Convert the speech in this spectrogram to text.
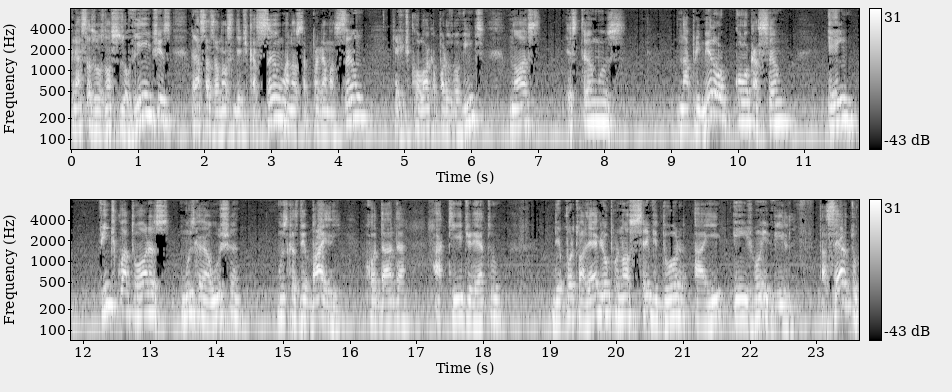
graças aos nossos ouvintes, graças à nossa dedicação, à nossa programação que a gente coloca para os ouvintes, nós estamos na primeira colocação em 24 horas música gaúcha, músicas de baile, rodada aqui direto de Porto Alegre ou para o nosso servidor aí em Joinville, tá certo?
